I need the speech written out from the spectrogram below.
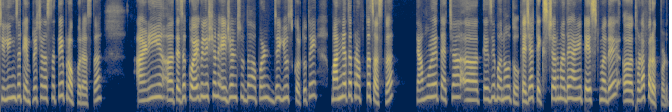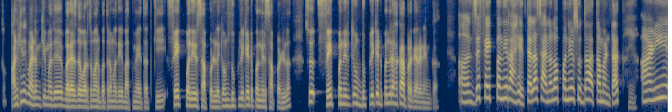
चिलिंगचं टेम्परेचर असतं ते प्रॉपर असतं. आणि त्याचं कोएग्युलेशन एजंट सुद्धा आपण जे यूज करतो ते मान्यताप्राप्तच असतं. त्यामुळे त्याच्या ते जे बनवतो त्याच्या टेक्स्चरमध्ये आणि टेस्टमध्ये थोडा फरक पडतो. आणखीन एक मॅडम की मध्ये बऱ्याचदा वर्तमानपत्रामध्ये बातम्या येतात की फेक पनीर सापडलं किंवा डुप्लिकेट पनीर सापडलं. सो फेक पनीर किंवा डुप्लिकेट पनीर हा काय प्रकार आहे नेमका? जे फेक पनीर आहे त्याला सॅनॉलॉग पनीर सुद्धा आता म्हणतात. आणि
